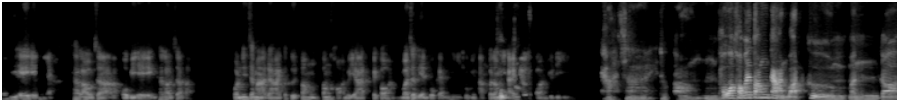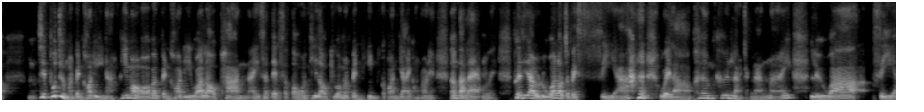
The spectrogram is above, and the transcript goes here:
OBA เองเนี่ยถ้าเราจะ OBA เองถ้าเราจะแบบ คนที่จะมาได้ก็คือต้องต้องขออนุญาตไปก่อน ว่าจะเรียนโปรแกรมนี้ถูกไหมครับ ก็ต้องมี i อ l t s ก่อนอยู่ดีค่ะใช่ถูกต้องเพราะว่าเขาก็ต้องการวัดคือมันก็ที่พูดถึงมันเป็นข้อดีนะ พี่มองว่ามันเป็นข้อดีว่าเราผ่านไอ้สเต็ปสโตนที่เราคิดว่ามันเป็นหินก้อนใหญ่ของเราเนี่ยตั้งแต่แรกเลย เพื่อที่เรารู้ว่าเราจะไปเสียเวลาเพิ่มขึ้นหลังจากนั้นไหม หรือว่าเสีย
